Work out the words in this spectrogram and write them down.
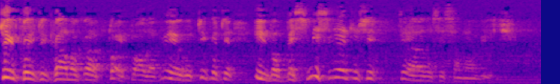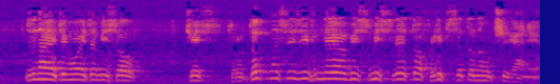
Тикайте камъка, той пада, вие го тикате и в безсмислието си трябва да се самоубийте. Знаете моята мисъл, че трудът на Сизиф не е безсмислието, в липсата на учение.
